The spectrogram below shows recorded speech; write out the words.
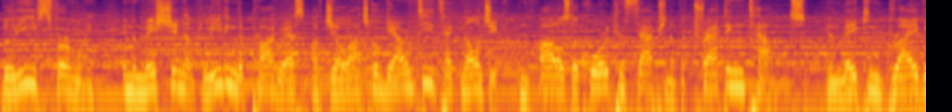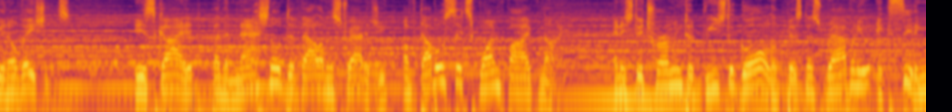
believes firmly in the mission of leading the progress of geological guarantee technology and follows the core conception of attracting talents and making brave innovations. It is guided by the National Development Strategy of 66159 and is determined to reach the goal of business revenue exceeding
